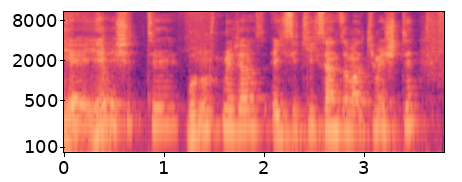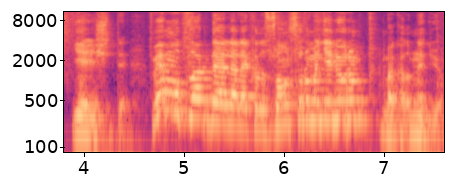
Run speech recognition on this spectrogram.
y'ye eşitti. Bunu unutmayacağız. Eksi 2x aynı zamanda kime eşitti? Y eşitti. Ve mutlak değerle alakalı son soruma geliyorum. Bakalım ne diyor.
